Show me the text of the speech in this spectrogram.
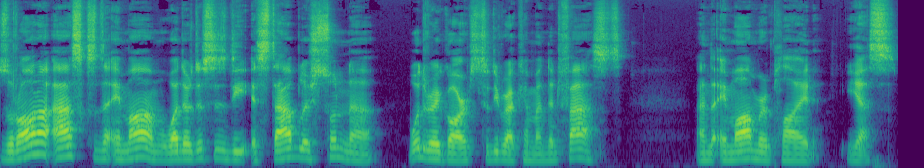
Zurara asks the Imam whether this is the established Sunnah with regards to the recommended fasts. And the Imam replied, Yes.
